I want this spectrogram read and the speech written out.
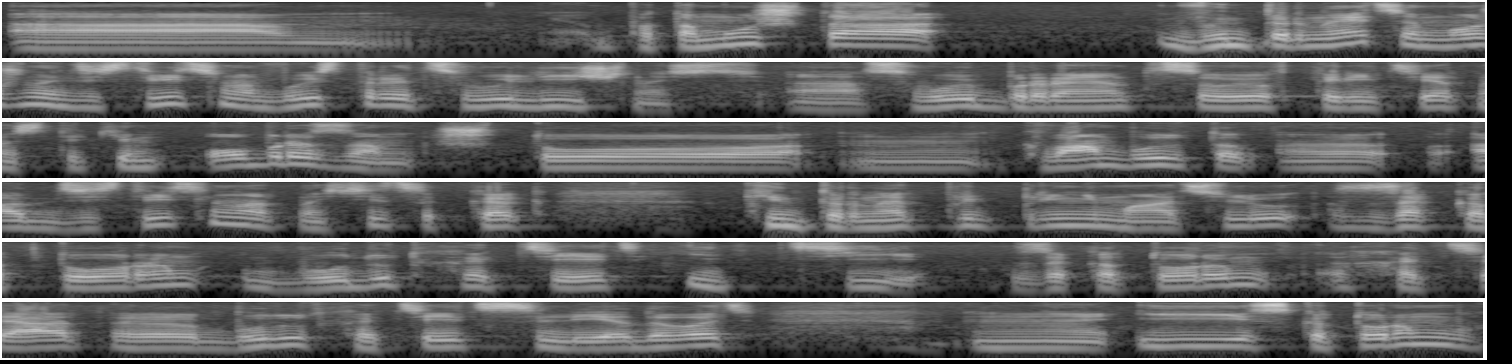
Потому что в интернете можно действительно выстроить свою личность, а, свой бренд, свою авторитетность таким образом, что к вам будут э, действительно относиться как к интернет-предпринимателю, за которым будут хотеть идти, за которым хотят, э, будут хотеть следовать, и с которым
